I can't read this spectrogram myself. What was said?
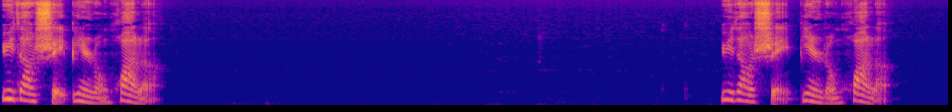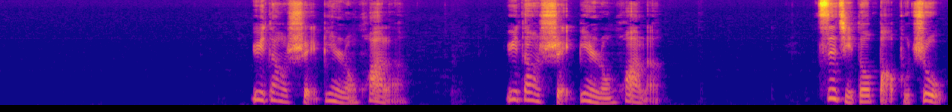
遇到水便融化了。遇到水便融化了，遇到水便融化了，遇到水便融化了，自己都保不住，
